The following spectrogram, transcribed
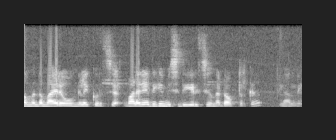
സംബന്ധമായ രോഗങ്ങളെക്കുറിച്ച് വളരെയധികം വിശദീകരിച്ചു തന്ന ഡോക്ടർക്ക് നന്ദി.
